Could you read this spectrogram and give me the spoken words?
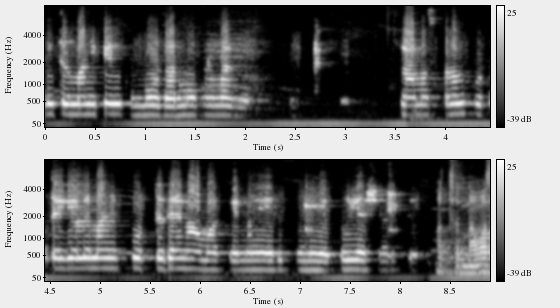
ভিতর মানে কীরকম মোজার মতন লাগে। নামাজ কালাম করতে গেলে মানে করতে দেয় না আমাকে মানে এরকম করি আসে আচ্ছা নামাজ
